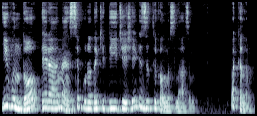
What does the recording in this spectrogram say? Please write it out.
Even though e buradaki diyeceği şey bir zıtlık olması lazım. Bakalım.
